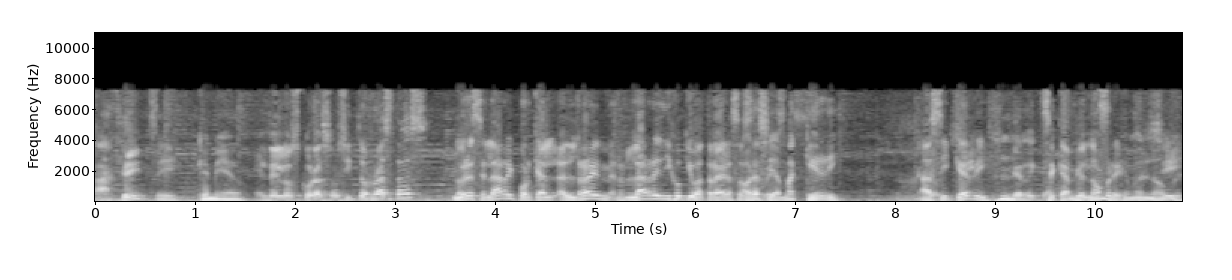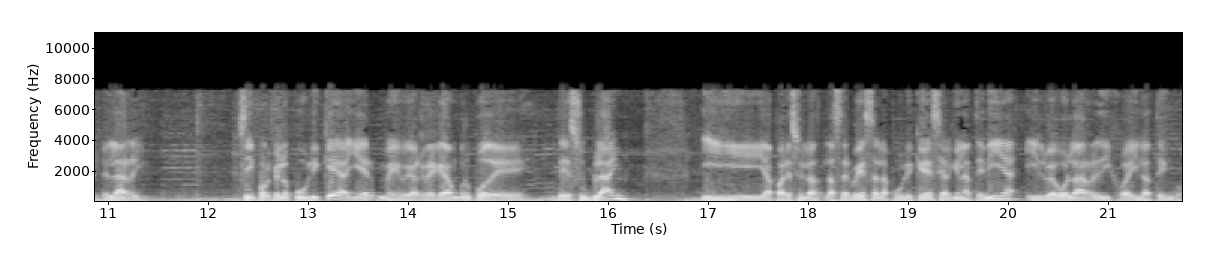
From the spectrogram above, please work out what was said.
Ah, ¿sí? Sí. Qué miedo. El de los corazoncitos rastas. No eres el Larry porque al, al Larry, Larry dijo que iba a traer esas Ahora se llama Kerry. Ah, sí, Kerry. Qué rico. Se cambió el Sí, nombre. se cambió el nombre. Sí, el Larry. Sí, porque lo publiqué ayer, me agregué a un grupo de, de Sublime y apareció la, la cerveza, la publiqué, si alguien la tenía, y luego Larry dijo, ahí la tengo.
